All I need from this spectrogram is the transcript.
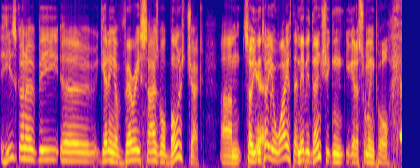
he's going to be uh, getting a very sizable bonus check. Um, so you Yeah. can tell your wife that maybe then she can you get a swimming pool.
